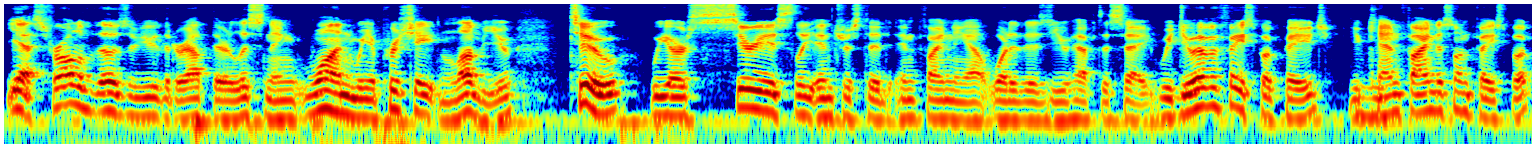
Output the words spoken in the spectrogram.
Yes, for all of those of you that are out there listening, one, we appreciate and love you. Two, we are seriously interested in finding out what it is you have to say. We do have a Facebook page. You can find us on Facebook.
